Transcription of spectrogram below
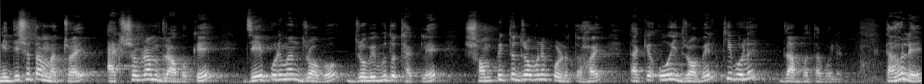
নির্দিষ্ট তাপমাত্রায় একশো গ্রাম দ্রাবকে যে পরিমাণ দ্রব দ্রবীভূত থাকলে সম্পৃক্ত দ্রবণে পরিণত হয়, তাকে ওই দ্রবের কি বলে? দ্রাব্যতা বলে। তাহলে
